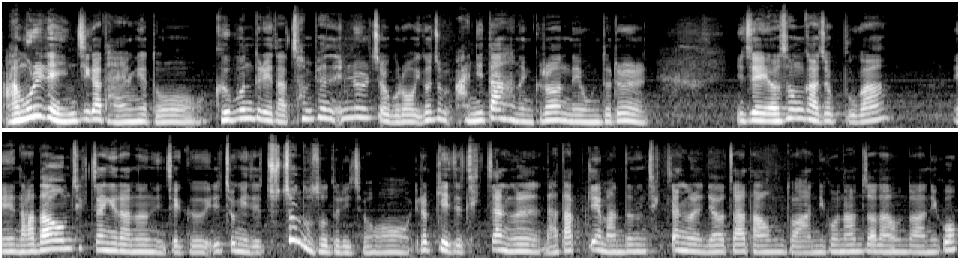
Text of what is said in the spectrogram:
아무리 레인지가 다양해도 그분들이 다 천편일률적으로 이건 좀 아니다 하는 그런 내용들을 이제 여성가족부가 예, 나다움 책장이라는 이제 그 일종의 이제 추천 도서들이죠. 이렇게 이제 책장을 나답게 만드는 책장을 여자다움도 아니고 남자다움도 아니고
